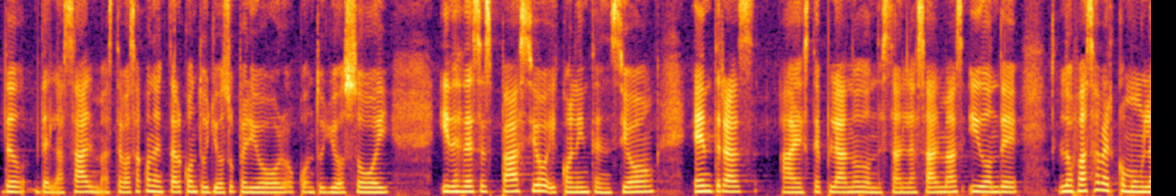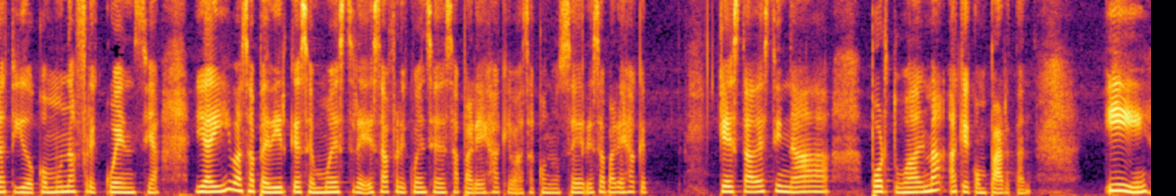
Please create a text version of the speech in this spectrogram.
de, de las almas. Te vas a conectar con tu yo superior o con tu yo soy. Y desde ese espacio y con la intención entras a este plano donde están las almas y donde los vas a ver como un latido, como una frecuencia. Y ahí vas a pedir que se muestre esa frecuencia de esa pareja que vas a conocer, esa pareja que, que está destinada por tu alma a que compartan. Y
